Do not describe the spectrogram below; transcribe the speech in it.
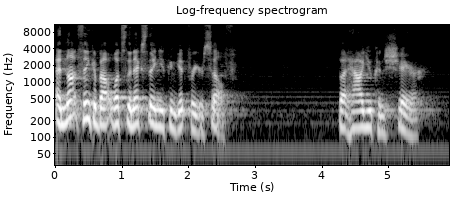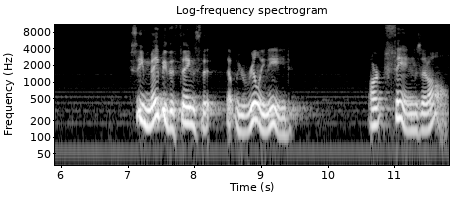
and not think about what's the next thing you can get for yourself, but how you can share. See, maybe the things that, that we really need aren't things at all.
